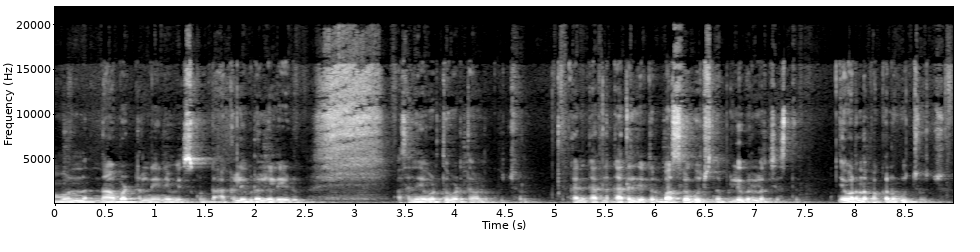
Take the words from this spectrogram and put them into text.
మొన్న నా బట్టలు నేనే వేసుకుంటా. అక్కడ లిబరల్ లేడు. అసలు ఎవరితో పడితే వాళ్ళు కూర్చోను. కానీ కథలు కథలు చెప్తారు బస్సులో కూర్చున్నప్పుడు లిబరల్ వచ్చేస్తుంది. ఎవరన్నా పక్కన కూర్చోవచ్చు.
